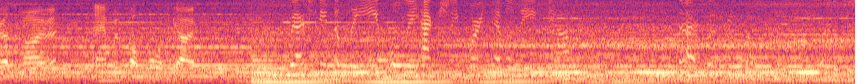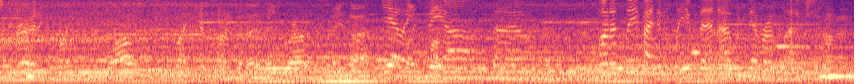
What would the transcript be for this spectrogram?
Here at the moment, and we've got four to go. We actually need to leave or we actually won't ever leave here. That was cool. So just creating like glasses with like headphones on it, and you were able to see that. Yeah, It's like VR style. Honestly, if I didn't leave then, I would never have left. Alright.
